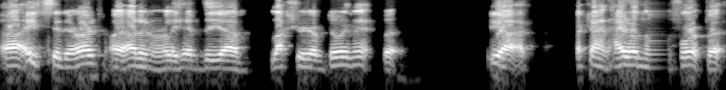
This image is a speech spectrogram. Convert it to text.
uh, each to their own. I, I don't really have the um, luxury of doing that, but yeah, I, I can't hate on them for it. But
